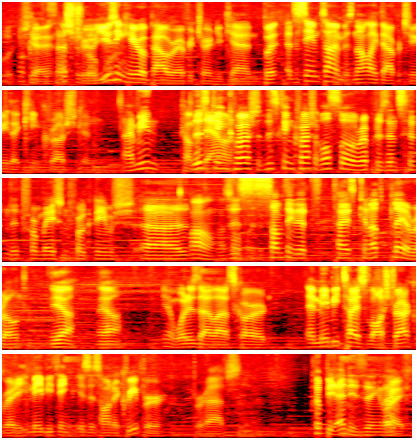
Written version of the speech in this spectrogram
which okay, that's true. Using hero power every turn you can, but at the same time, it's not like the opportunity that King Krush can. I mean, come this King. Krush, this King Krush also represents hidden information for Gnimsh. Uh, Oh, that's this also is something that Thijs cannot play around. Yeah, yeah. Yeah, what is that last card? And maybe Thijs lost track already. He maybe think is this on a creeper, perhaps. Could be anything. Like, Right.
